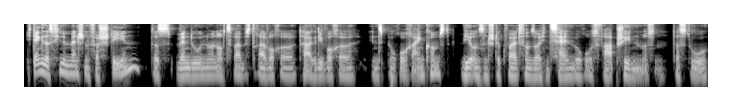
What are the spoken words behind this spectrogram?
Ich denke, dass viele Menschen verstehen, dass wenn du nur noch zwei bis drei Woche, Tage die Woche ins Büro reinkommst, wir uns ein Stück weit von solchen Zellenbüros verabschieden müssen. Dass du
